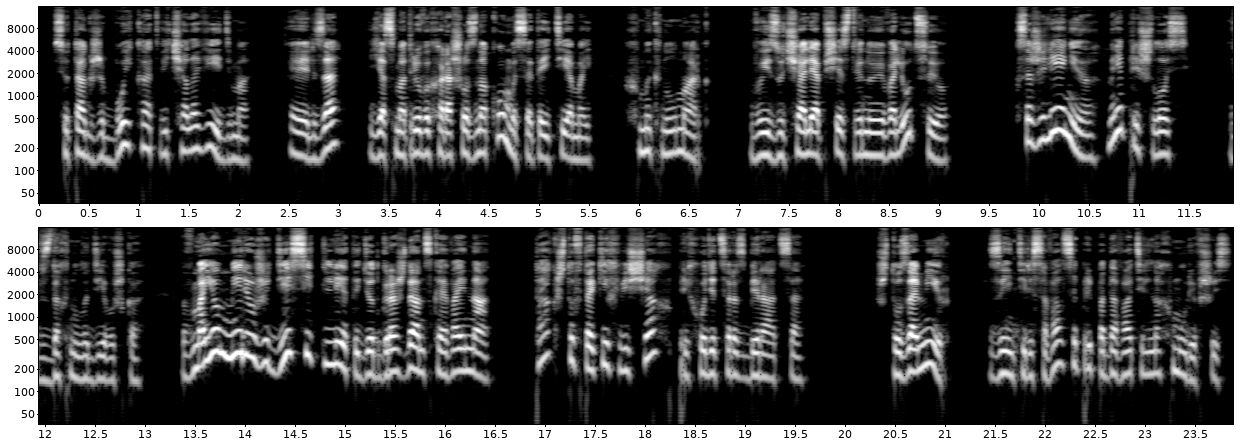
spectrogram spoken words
— все так же бойко отвечала ведьма. «Эльза, я смотрю, вы хорошо знакомы с этой темой», — хмыкнул Марк. «Вы изучали общественную эволюцию?» «К сожалению, мне пришлось», — вздохнула девушка. В моем мире уже десять лет идет гражданская война, так что в таких вещах приходится разбираться. «Что за мир?» — заинтересовался преподаватель, нахмурившись.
